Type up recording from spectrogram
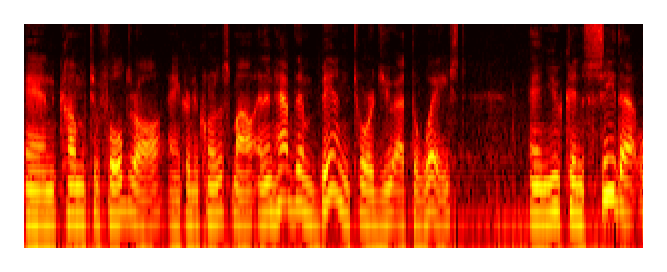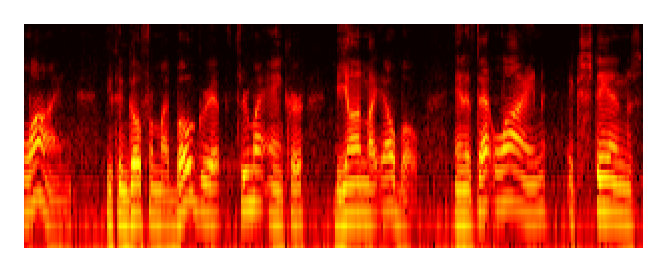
and come to full draw, anchor in the corner of the smile, and then have them bend towards you at the waist, and you can see that line. you can go from my bow grip through my anchor beyond my elbow. And if that line extends,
